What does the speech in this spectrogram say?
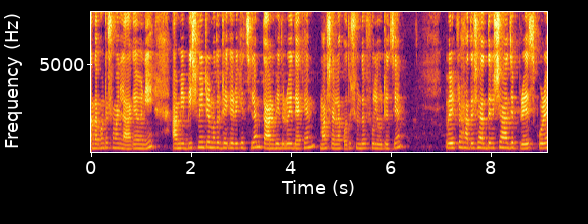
আধা ঘণ্টা সময় লাগেওনি আমি বিশ মিনিটের মতো ঢেকে রেখেছিলাম। তার ভিতরেই দেখেন মাসাল্লাহ কত সুন্দর ফুলে উঠেছে। এবার একটু হাতের সাহায্যে সাহায্যে প্রেস করে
